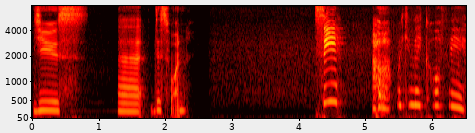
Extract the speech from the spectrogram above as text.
use uh this one? See? we can make coffee.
